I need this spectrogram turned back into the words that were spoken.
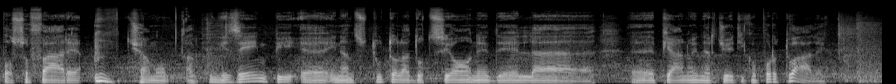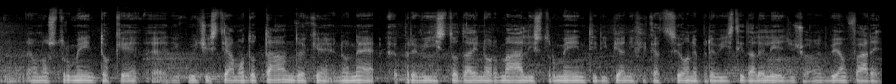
Posso fare diciamo, alcuni esempi, eh, innanzitutto l'adozione del eh, piano energetico portuale, è uno strumento che, eh, di cui ci stiamo dotando e che non è previsto dai normali strumenti di pianificazione previsti dalle leggi, cioè noi dobbiamo fare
